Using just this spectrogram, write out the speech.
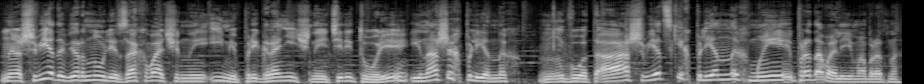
Э, Шведы вернули захваченные ими приграничные территории и наших пленных. Вот. А шведских пленных мы продавали им обратно.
